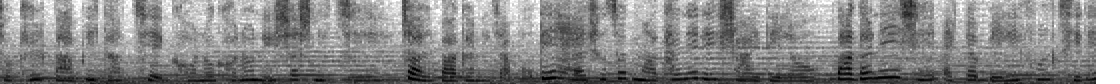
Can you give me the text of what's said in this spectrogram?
চোখের পাপড়ি কাঁপছে। ঘন ঘন নিঃশ্বাস নিচ্ছে। চল বাগানে যাব। তে হ্যাঁ মাথা নেড়ে সায় দিল। বাগানে এসে একটা বেলি ফুল ছিঁড়ে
